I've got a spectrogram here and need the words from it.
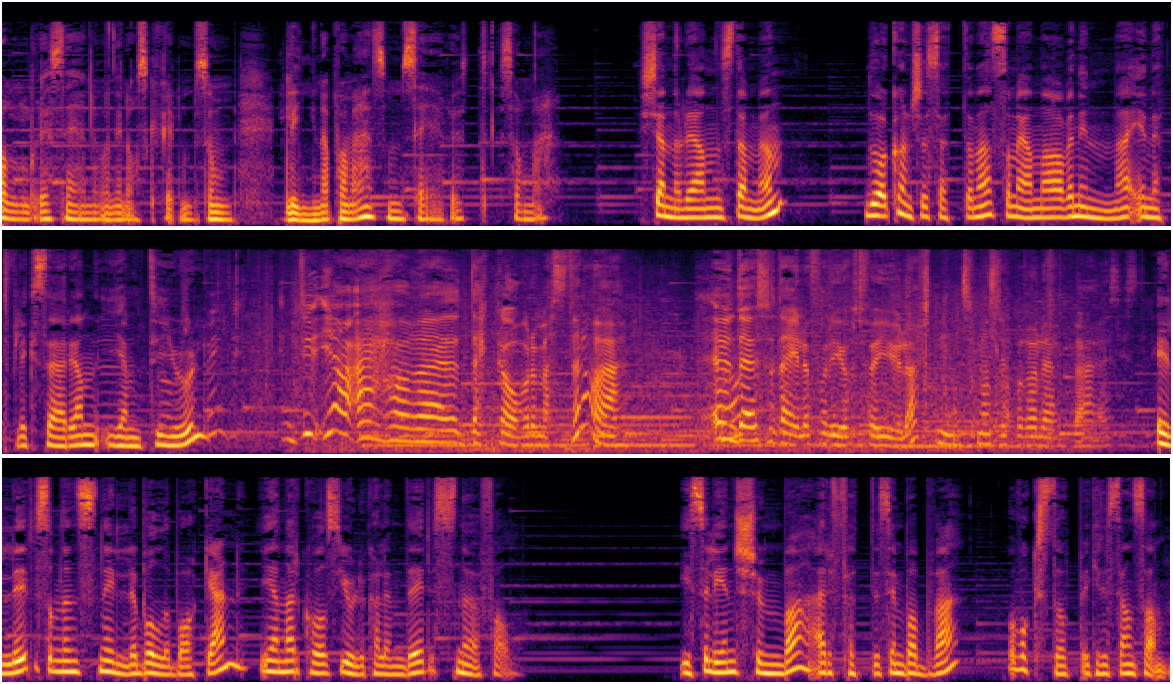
aldri se noen i norsk film som ligner på meg, som ser ut som meg. Kjenner du igjen stemmen? Du har kanskje sett henne som en av venninnene i Netflix-serien Hjem til jul? Du, ja, jeg har dekka over det meste nå, jeg. Det er jo så deilig å få det gjort før julaften, så man slipper å løpe Eller som den snille bollebakeren i NRKs julekalender Snøfall. Iselin Shumba er født i Zimbabwe og vokste opp i Kristiansand.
